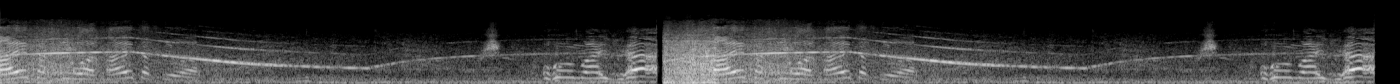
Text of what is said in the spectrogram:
Tahe takliwa, tahe takliwa. Oh my god! Tahe takliwa, tahe takliwa. Oh my god!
